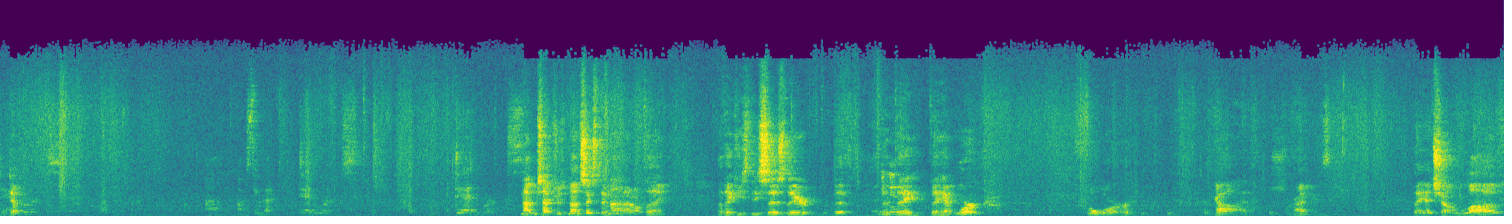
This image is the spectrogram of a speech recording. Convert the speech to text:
Dead Yep. works? Um, I was thinking about dead works. Dead works. Not in chapters, not in six to nine, I don't think. I think he's, he says there that, that they, they have work for God, right? They had shown love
